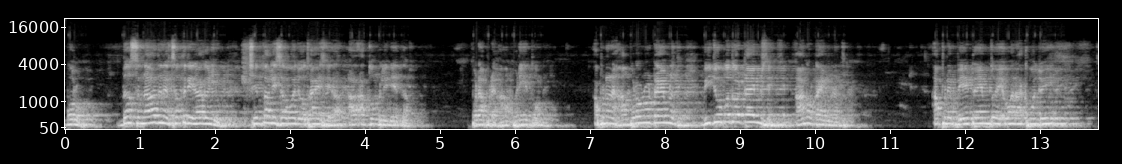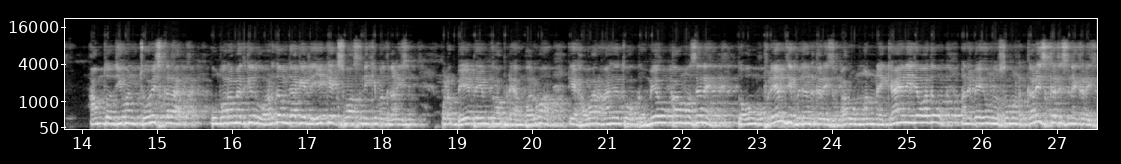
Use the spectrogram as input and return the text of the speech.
બોલો, દસ નાદ ને છત્રી રાગણી, છેતાલીસ અવાજો થાય છે આ તુંબલીની અંદર પણ આપણે સાંભળીએ તો નહીં. આપણને સાંભળવાનો ટાઈમ નથી. બીજો બધો ટાઈમ છે. આનો ટાઈમ નથી. આપણે બે ટાઈમ તો એવા રાખવા જોઈએ. આમ તો જીવન ચોવીસ કલાક. કુંભારામે કીધું, હરદમ જાગે એટલે એક એક શ્વાસની કિંમત ગણી છે. પણ બે ટાઈમ તો આપણે સંભાળવા કે હવાર હાજે તો ગમે એવું કામ હશે ને, તો હું પ્રેમથી ભજન કરીશ. મારું મનને ક્યાંય નહીં જવા દઉં અને બેહુનું સમન કરીશ કરીશ ને કરીશ.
